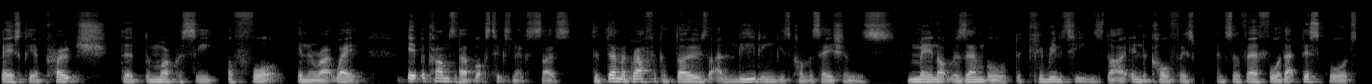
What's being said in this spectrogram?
basically approach the democracy of thought in the right way. It becomes a box ticking exercise the demographic of those that are leading these conversations may not resemble the communities that are in the coalface. And so, therefore, that discord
